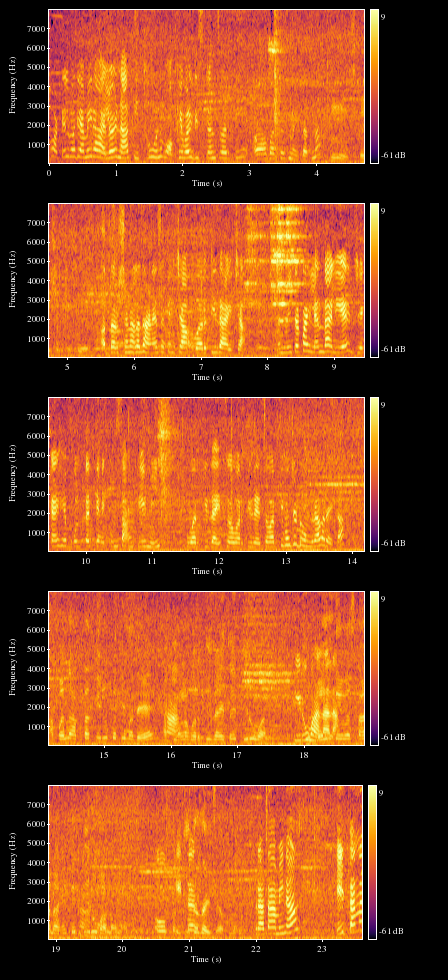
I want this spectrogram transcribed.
हॉटेलमध्ये आम्ही राहिलोय ना तिथून वॉकेबल डिस्टन्सवरती बसेस मिळतात ना? दर्शनाला जाण्यासाठीच्या वरती जायच्या. म्हणजे मी तर पहिल्यांदा आली आहे जे काही हे बोलतात ते ऐकून सांगते मी. वरती जायचं वरती जायचं. वरती म्हणजे डोंगरावर आहे का? आपण आता तिरुपतीमध्ये. हा. आपल्याला वरती जायचंय तिरुमाला. तिरुमालाला. मेन देवस्थान आहे ते हा. तिरुमालाला. ओके तर जायचंय आपल्याला. तर आता आम्ही ना येताना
